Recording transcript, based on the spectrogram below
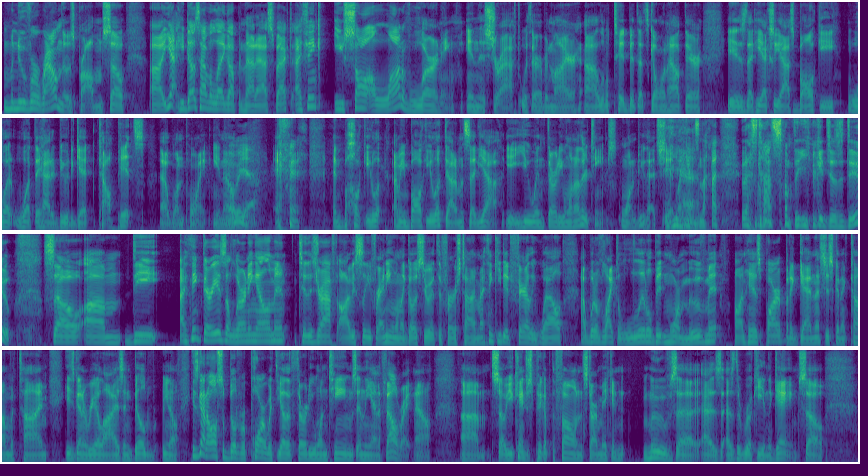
maneuver around those problems. So, uh, yeah, he does have a leg up in that aspect. I think you saw a lot of learning in this draft with Urban Meyer. Uh, a little tidbit that's going out there is that he actually asked Baalke what what they had to do to get Kyle Pitts at one point. You know, Oh yeah. and Baalke, look, I mean, Baalke looked at him and said, "Yeah, you and 31 other teams want to do that shit. Like it's not, that's not something you could just do." So, um, the I think there is a learning element to the draft. Obviously, for anyone that goes through it the first time, I think he did fairly well. I would have liked a little bit more movement on his part, but again, that's just going to come with time. He's going to realize and build. You know, he's got to also build rapport with the other 31 teams in the NFL right now. Um, so you can't just pick up the phone and start making moves uh, as as the rookie in the game. So.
